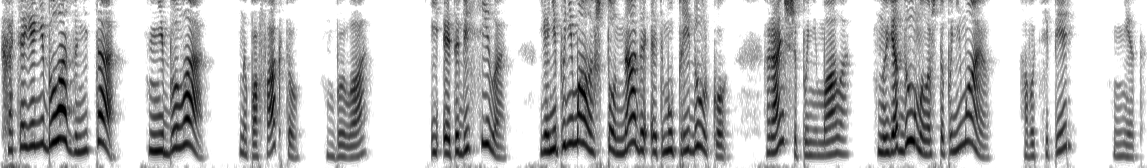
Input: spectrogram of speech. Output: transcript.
Хотя я не была занята, не была но по факту была. И это бесило. Я не понимала, что надо этому придурку. Раньше понимала, но я думала, что понимаю, а вот теперь нет.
